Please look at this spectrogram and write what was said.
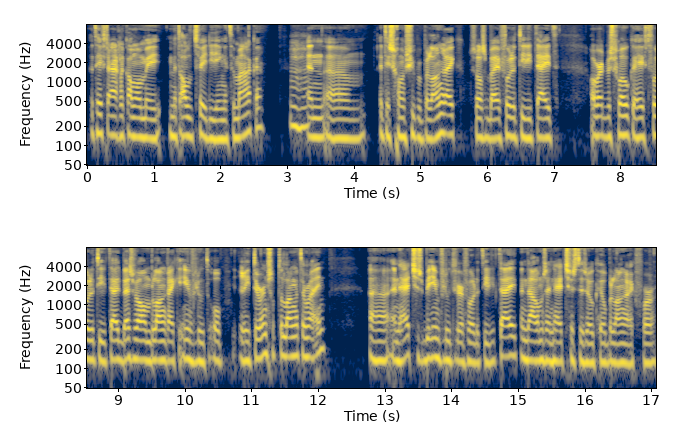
het heeft er eigenlijk allemaal mee met alle twee die dingen te maken. Mhm. En ehm, het is gewoon super belangrijk. Zoals bij volatiliteit al werd besproken, heeft volatiliteit best wel een belangrijke invloed op returns op de lange termijn. Eh, en hedges beïnvloedt weer volatiliteit. En daarom zijn hedges dus ook heel belangrijk voor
